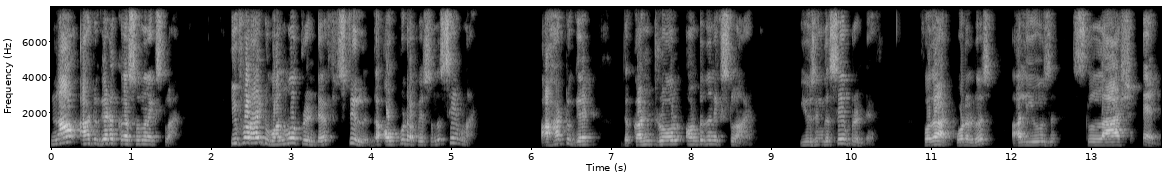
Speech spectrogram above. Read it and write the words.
Now I have to get a cursor on the next line. If I write one more printf, still the output appears on the same line. I have to get the control onto the next line using the same printf. For that, what I'll do is I'll use slash n.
